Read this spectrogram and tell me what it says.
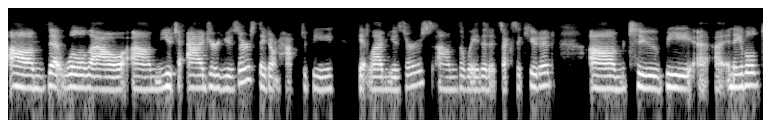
um, that will allow um, you to add your users. They don't have to be GitLab users, um, the way that it's executed, um, to be uh, enabled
